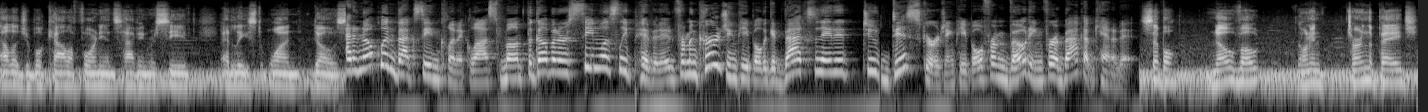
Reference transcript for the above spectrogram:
eligible Californians having received at least one dose. At an Oakland vaccine clinic last month, the governor seamlessly pivoted from encouraging people to get vaccinated to discouraging people from voting for a backup candidate. Simple, no vote, don't turn the page,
